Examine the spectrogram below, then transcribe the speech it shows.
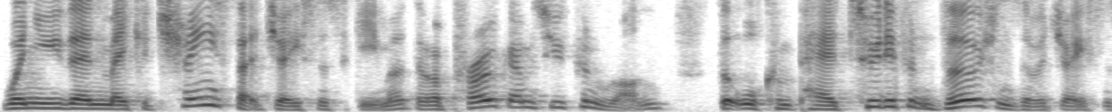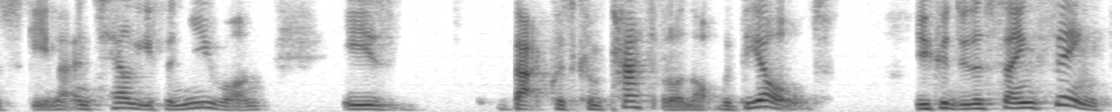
When you then make a change to that JSON schema, there are programs you can run that will compare two different versions of a JSON schema and tell you if the new one is backwards compatible or not with the old. You can do the same thing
